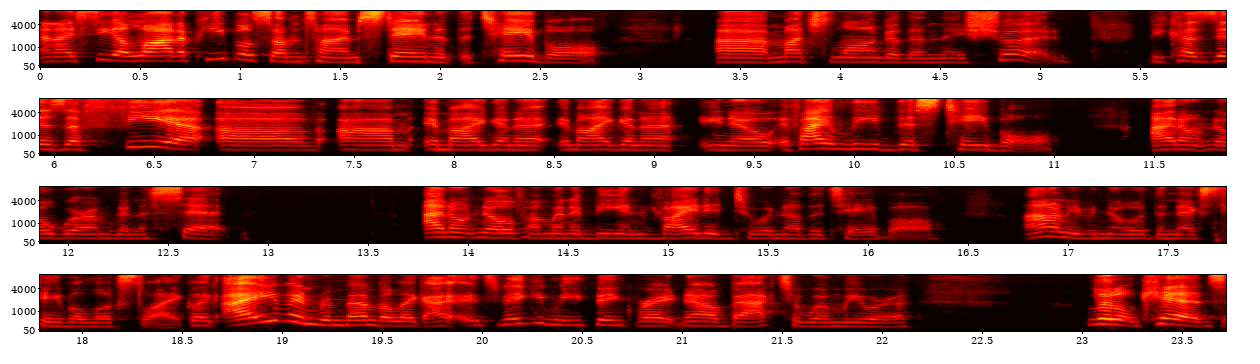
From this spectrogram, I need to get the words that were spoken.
and I see a lot of people sometimes staying at the table uh, much longer than they should because there's a fear of um, am I gonna am I gonna you know if I leave this table, I don't know where I'm gonna sit. I don't know if I'm gonna be invited to another table. I don't even know what the next table looks like. Like I even remember, like I, it's making me think right now back to when we were little kids,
